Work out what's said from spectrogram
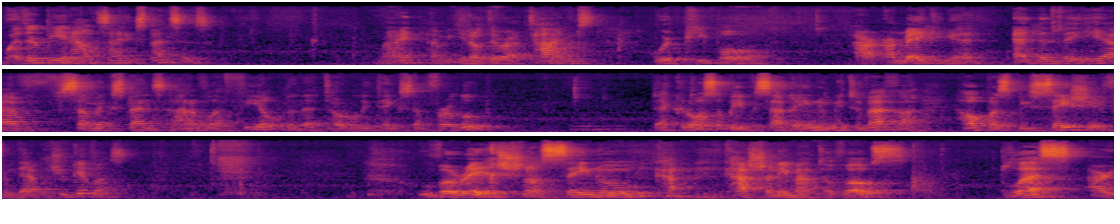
whether it be in outside expenses. Right? I mean, you know, there are times where people are, are making it, and then they have some expense out of left field, and that totally takes them for a loop. Mm-hmm. That could also be v'sabeinu mituvecha, help us be satiated from that which you give us. Bless our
